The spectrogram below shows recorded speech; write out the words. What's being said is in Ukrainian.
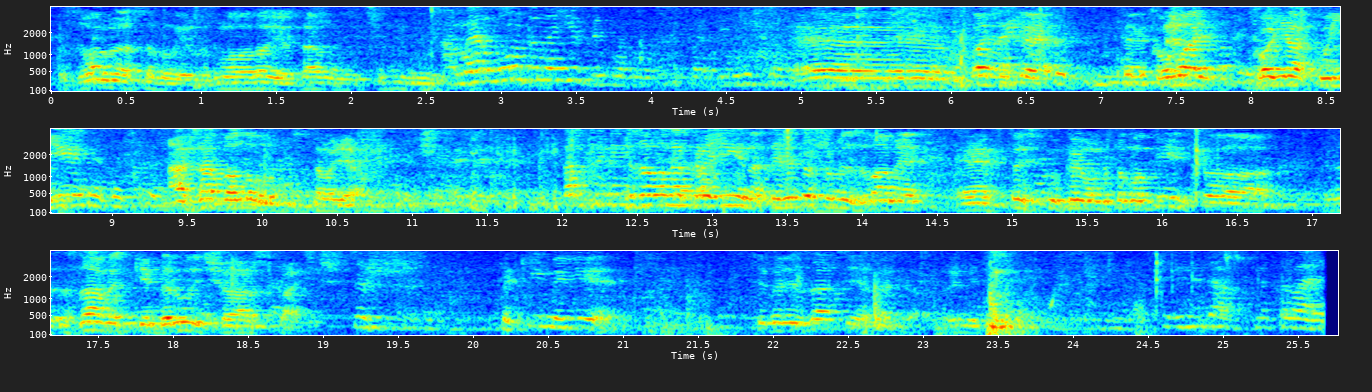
з вами особливо, з молодою дамою. чи ні. А мер Лондона їздить на велосипеді. Нічого. Е, Бачите, е, коваль коня кує, а жаба ногу підставляє. Там цивілізована країна, це не те, що ми з вами е, хтось купив автомобіль, то завидки беруть, що аж скачеш. Це ж такі ми є. Цивілізація така, примітивна. Так, Миколаїв.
